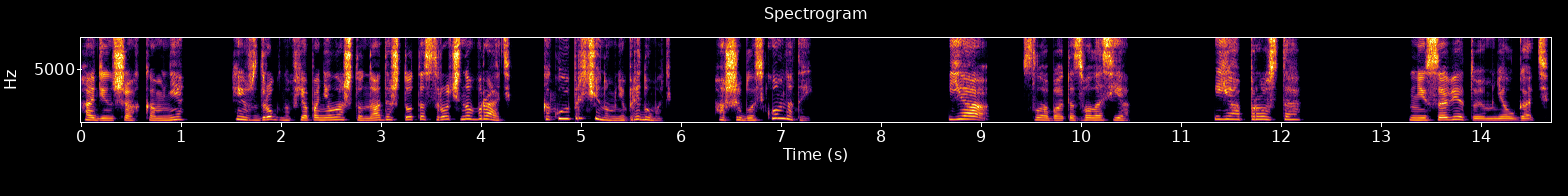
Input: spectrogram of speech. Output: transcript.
Один шаг ко мне, и, вздрогнув, я поняла, что надо что-то срочно врать. Какую причину мне придумать? Ошиблась комнатой? «Я...» — слабо отозвалась я. «Я просто...» «Не советую мне лгать».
